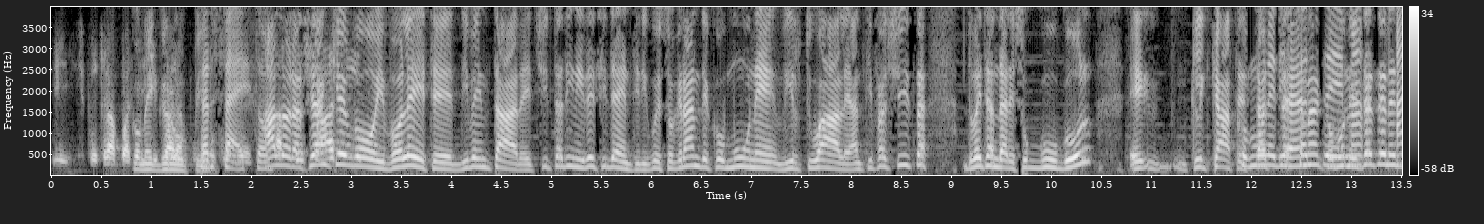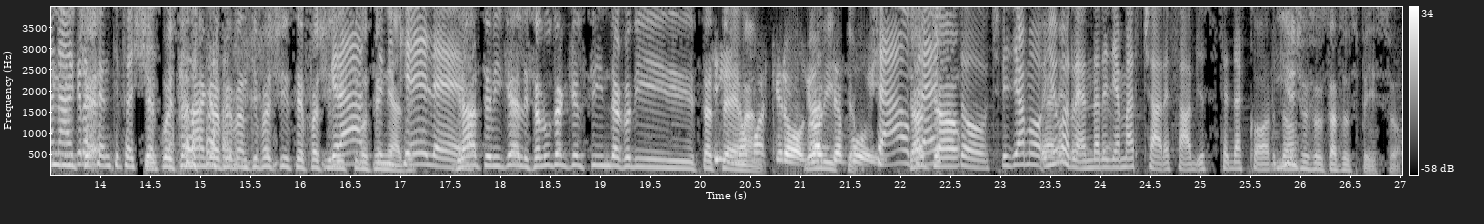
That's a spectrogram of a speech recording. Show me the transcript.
si potrà partecipare gruppi. come Perfetto. Allora, se anche voi volete diventare cittadini residenti di questo grande comune virtuale antifascista, dovete andare su Google e cliccate Comune di Stazzema, Stazzema, comune di Stazzema e di lì c'è, questa anagrafe antifascista, è facilissimo Grazie, segnate. Michele. Grazie Michele, saluta anche il sindaco di Sì, Stazzema. non mancherò, grazie Maurizio. a voi Ciao, Ciao, presto. ciao. Ci vediamo. Bene, Io vorrei andare lì a marciare, Fabio, se sei d'accordo. Io ci sono stato spesso.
